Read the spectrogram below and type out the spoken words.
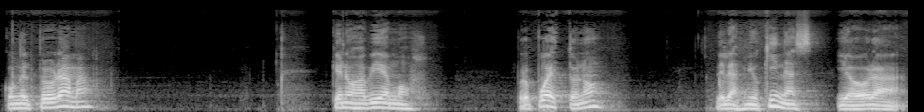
con el programa que nos habíamos propuesto, ¿no? De las mioquinas y ahora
